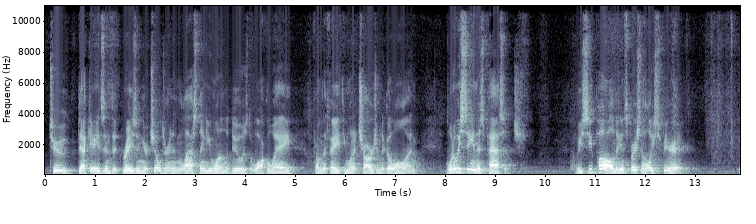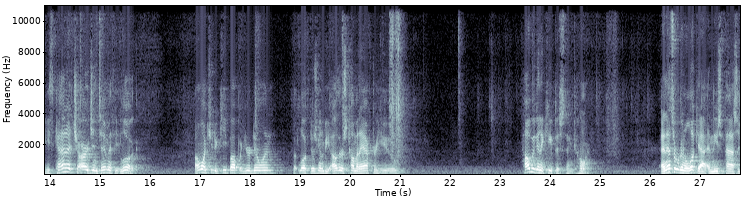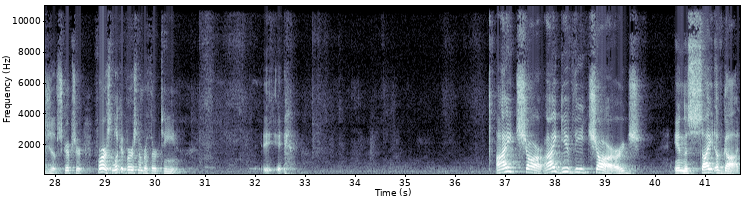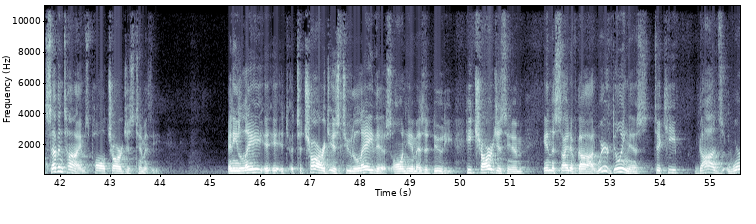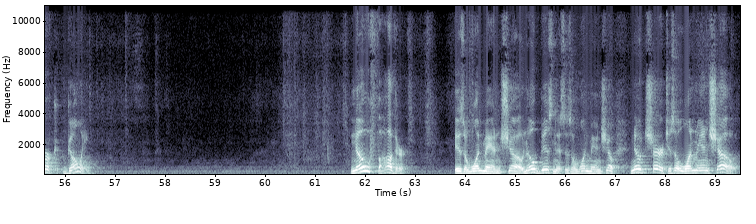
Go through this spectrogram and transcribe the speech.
two decades into raising your children, and the last thing you want them to do is to walk away from the faith. You want to charge them to go on what do we see in this passage? We see Paul, in the inspiration of the Holy Spirit, he's kind of charging Timothy look, I want you to keep up what you're doing, but look, there's going to be others coming after you. How are we going to keep this thing going? And that's what we're going to look at in these passages of Scripture. First, look at verse number 13. It, I char I give thee charge in the sight of God. Seven times Paul charges Timothy. And he lay it, it, to charge is to lay this on him as a duty. He charges him in the sight of God. We're doing this to keep God's work going. No father is a one man show. No business is a one man show. No church is a one man show.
